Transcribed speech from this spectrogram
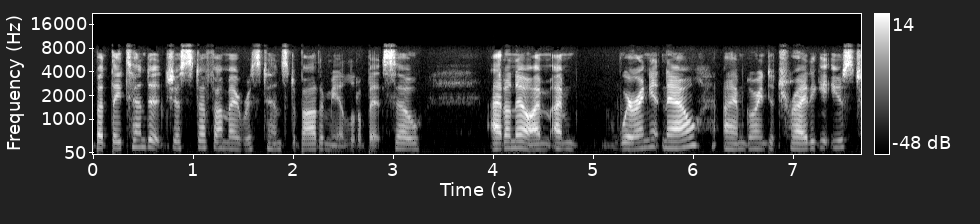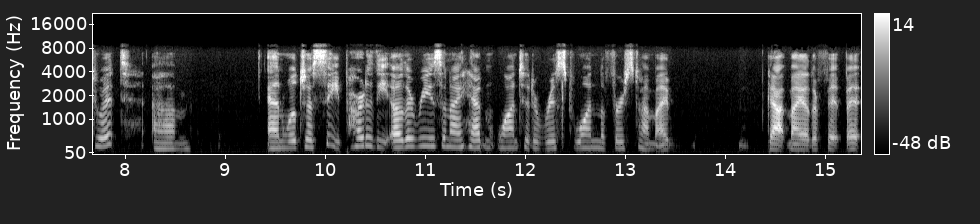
but they tend to just stuff on my wrist tends to bother me a little bit. So I don't know. I'm I'm wearing it now. I'm going to try to get used to it. Um, and we'll just see. Part of the other reason I hadn't wanted a wrist one the first time I got my other Fitbit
